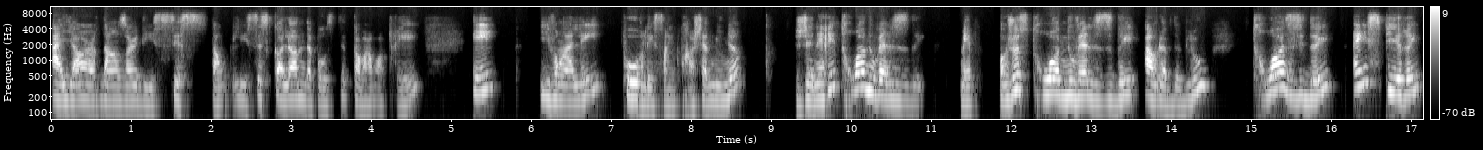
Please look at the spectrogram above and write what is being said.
ailleurs dans un des six, donc les six colonnes de post-it qu'on va avoir créées. Et ils vont aller pour les cinq prochaines minutes, générer trois nouvelles idées. Mais pas juste trois nouvelles idées out of the blue, trois idées inspirées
